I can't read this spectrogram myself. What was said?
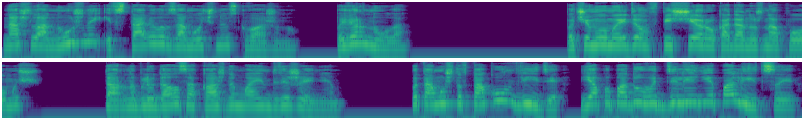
нашла нужный и вставила в замочную скважину. Повернула. «Почему мы идем в пещеру, когда нужна помощь?» Тар наблюдал за каждым моим движением. «Потому что в таком виде я попаду в отделение полиции,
